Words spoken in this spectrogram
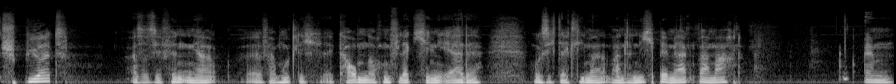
spürt. Also Sie finden ja äh, vermutlich kaum noch ein Fleckchen Erde, wo sich der Klimawandel nicht bemerkbar macht. Ähm,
